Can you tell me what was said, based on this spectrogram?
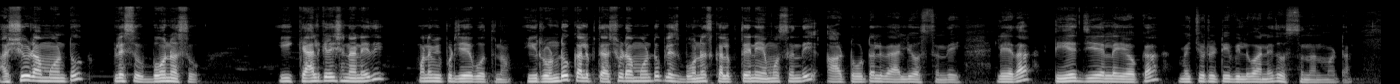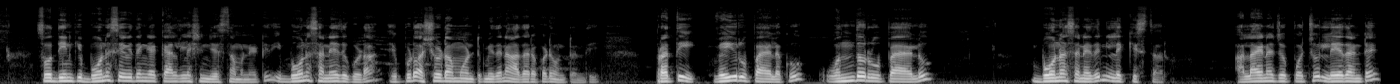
అష్యూర్డ్ అమౌంట్ ప్లస్ బోనస్. ఈ క్యాలిక్యులేషన్ అనేది మనం ఇప్పుడు చేయబోతున్నాం. ఈ రెండు కలిపితే అష్యూర్డ్ అమౌంట్ ప్లస్ బోనస్ కలిపితేనే ఏమొస్తుంది? ఆ టోటల్ వాల్యూ వస్తుంది. లేదా టీఎస్జిఎల్ఐ యొక్క మెచ్యూరిటీ విలువ అనేది వస్తుంది అనమాట సో దీనికి బోనస్ ఏ విధంగా క్యాలిక్యులేషన్ చేస్తామనేది ఈ బోనస్ అనేది కూడా ఎప్పుడు అష్యూర్డ్ అమౌంట్ మీదనే ఆధారపడి ఉంటుంది. ప్రతి వెయ్యి రూపాయలకు వంద రూపాయలు బోనస్ అనేది లెక్కిస్తారు. అలా అయినా చెప్పొచ్చు లేదంటే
